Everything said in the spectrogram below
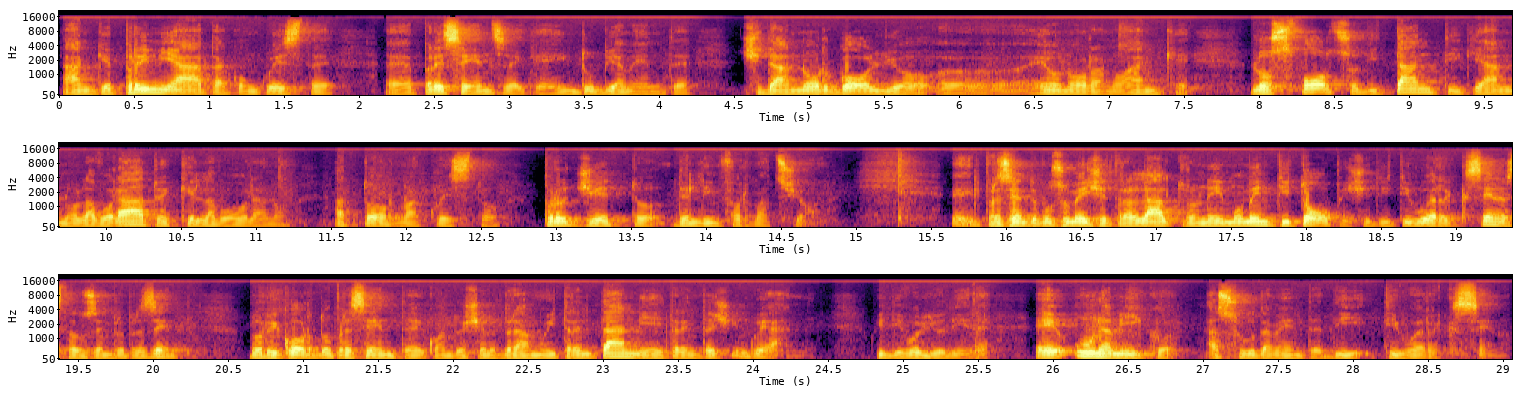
anche premiata con queste presenze che indubbiamente ci danno orgoglio e onorano anche lo sforzo di tanti che hanno lavorato e che lavorano attorno a questo progetto dell'informazione. Il Presidente Musumeci, tra l'altro, nei momenti topici di TVR Xeno è stato sempre presente. Lo ricordo presente quando celebrammo i 30 anni e i 35 anni. Quindi voglio dire, è un amico assolutamente di TVR Xeno.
